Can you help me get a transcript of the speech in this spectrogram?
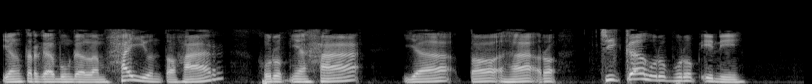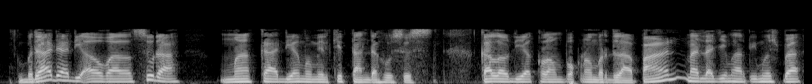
yang tergabung dalam hayun tohar, hurufnya ha, ya, to, ha, ro. Jika huruf-huruf ini berada di awal surah, maka dia memiliki tanda khusus. Kalau dia kelompok nomor 8, mad lajim harfi musbah,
